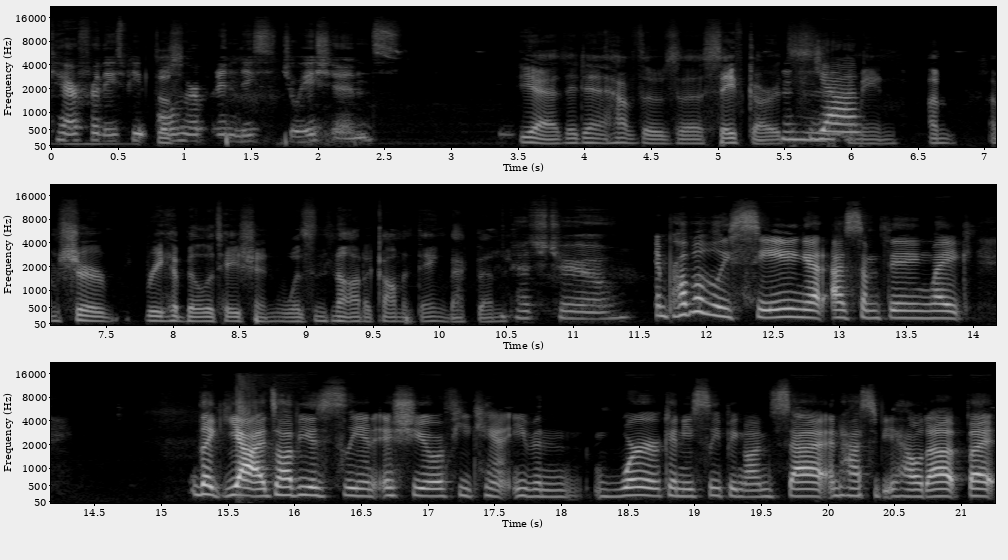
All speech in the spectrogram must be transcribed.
care for these people Those- who are put in these situations. yeah, they didn't have those uh, safeguards. Mhm. Yeah. I mean, I'm I'm sure rehabilitation was not a common thing back then. That's true. and probably seeing it as something like like yeah it's obviously an issue if he can't even work and he's sleeping on set and has to be held up but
